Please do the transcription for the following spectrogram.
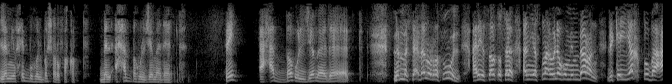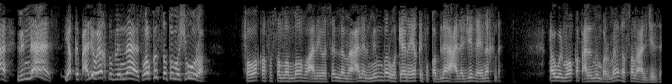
لم يحبه البشر فقط بل أحبه الجمادات. ليه أحبه الجمادات. لما استأذنوا الرسول عليه الصلاة والسلام أن يصنعوا له منبرا لكي يخطب للناس يقف عليه ويخطب للناس والقصة مشهورة. فوقف صلى الله عليه وسلم على المنبر وكان يقف قبلها على جذع نخلة. أول ما وقف على المنبر ماذا صنع الجذع؟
